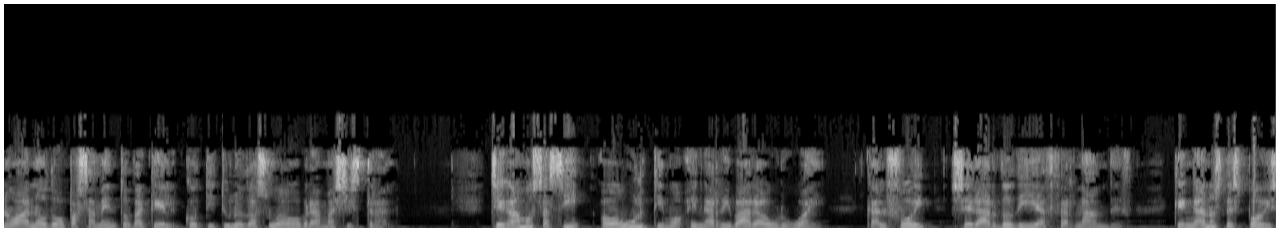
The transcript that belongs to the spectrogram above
no ano do pasamento daquel co título da súa obra magistral. Chegamos así ao último en arribar a Uruguai, cal foi Xerardo Díaz Fernández, quen anos despois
